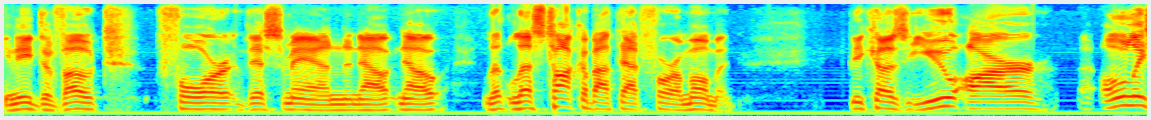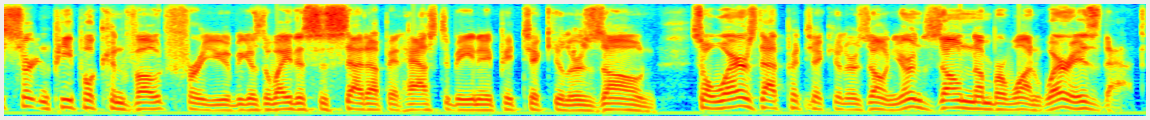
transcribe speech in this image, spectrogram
you need to vote for this man. Now, now let, let's talk about that for a moment because you are only certain people can vote for you because the way this is set up, it has to be in a particular zone. So, where's that particular zone? You're in zone number one. Where is that?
